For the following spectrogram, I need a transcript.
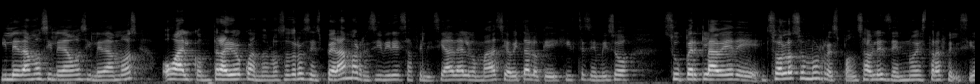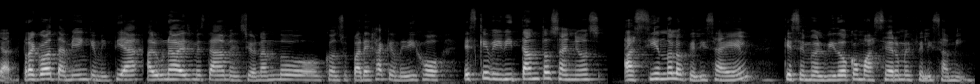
y le damos y le damos y le damos, o al contrario, cuando nosotros esperamos recibir esa felicidad de algo más, y ahorita lo que dijiste se me hizo súper clave de solo somos responsables de nuestra felicidad. Recuerdo también que mi tía alguna vez me estaba mencionando con su pareja que me dijo, es que viví tantos años haciéndolo feliz a él que se me olvidó cómo hacerme feliz a mí,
